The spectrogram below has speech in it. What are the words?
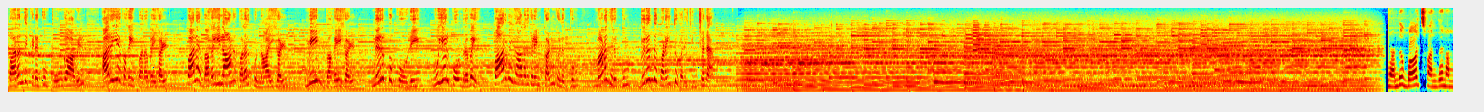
பறந்து கிடக்கும் பூங்காவில் அரிய வகை பறவைகள் பல வகையிலான வளர்ப்பு நாய்கள் மீன் வகைகள் நெருப்பு கோழி முயல் போன்றவை பார்வையாளர்களின் கண்களுக்கும் மனதிற்கும் விருந்து படைத்து வருகின்றன. இங்கே வந்து பேர்ட்ஸ் வந்து நம்ம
